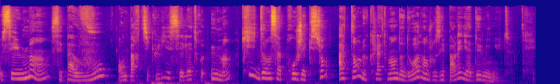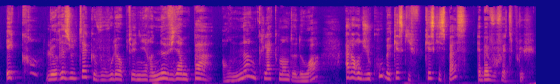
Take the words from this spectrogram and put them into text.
c'est humain, hein. c'est pas vous en particulier, c'est l'être humain qui, dans sa projection, attend le claquement de doigts dont je vous ai parlé il y a deux minutes. Et quand le résultat que vous voulez obtenir ne vient pas en un claquement de doigts, alors du coup, ben, qu'est-ce qui, se passe? Eh bien, vous faites plus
